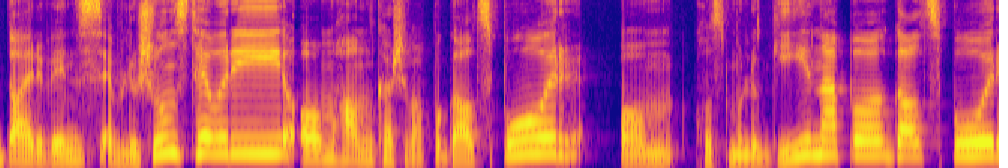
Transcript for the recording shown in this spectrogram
Darwins evolusjonsteori, om han kanskje var på galt spor, om kosmologien er på galt spor,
